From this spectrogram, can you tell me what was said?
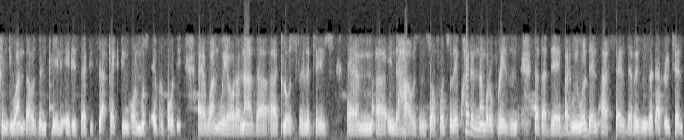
21,000. Clearly, it is that it's affecting almost everybody uh, one way or another uh, close relatives um, uh, in the house and so forth. So there are quite a number of reasons that are there, but we will then assess the reasons that are written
